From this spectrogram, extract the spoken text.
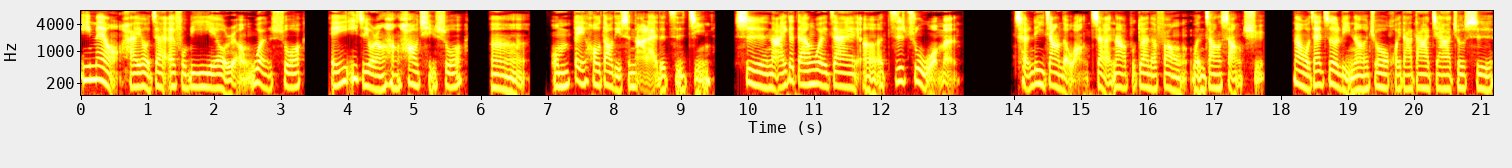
email，还有在 FB 也有人问说，诶，一直有人很好奇说，嗯，我们背后到底是哪来的资金？是哪一个单位在呃资助我们成立这样的网站？那不断的放文章上去。那我在这里呢，就回答大家，就是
